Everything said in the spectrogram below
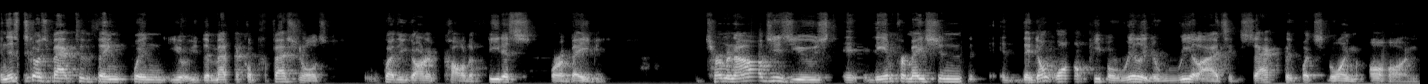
And this goes back to the thing when you, the medical professionals, whether you're going to call it a fetus or a baby, terminology is used, the information, they don't want people really to realize exactly what's going on.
